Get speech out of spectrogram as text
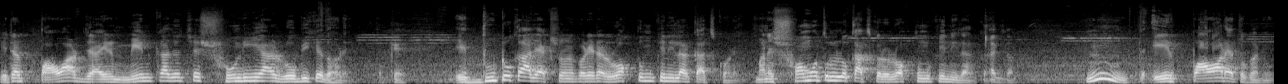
এটার পাওয়ার যায় এর মেন কাজ হচ্ছে শনি আর রবিকে ধরে। এই দুটো কাজ একসঙ্গে করে এটা রক্তমুখী নীলার কাজ করে। মানে সমতুল্য কাজ করে রক্তমুখী নীলার কাজ। একদম। হুম এর পাওয়ার এতখানি।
